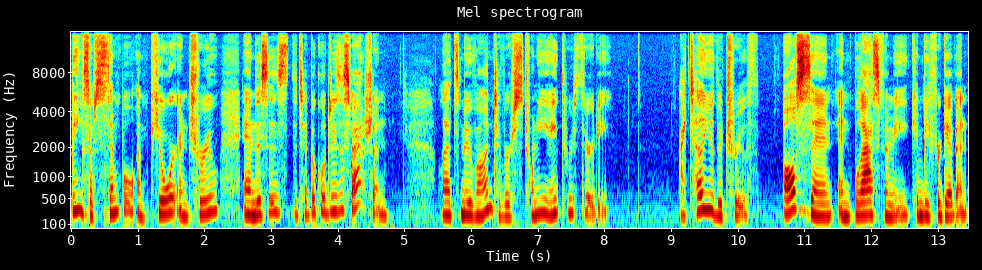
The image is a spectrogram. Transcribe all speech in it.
being so simple and pure and true, and this is the typical Jesus fashion. Let's move on to verse 28 through 30. I tell you the truth. All sin and blasphemy can be forgiven,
